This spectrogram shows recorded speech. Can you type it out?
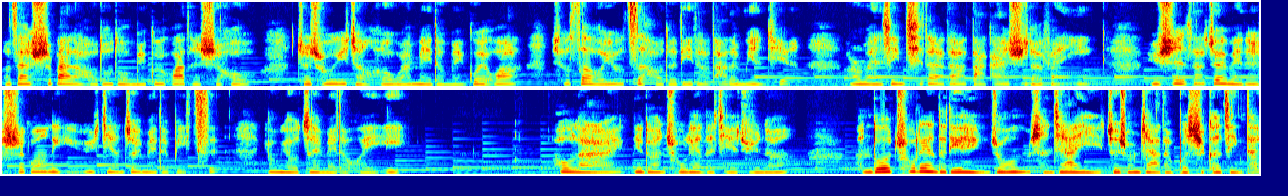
而在失败了好多朵玫瑰花的时候，折出一整盒完美的玫瑰花，羞涩而又自豪地递到他的面前，而满心期待他打开时的反应。于是，在最美的时光里遇见最美的彼此，拥有最美的回忆。后来那段初恋的结局呢？很多初恋的电影中，沈佳宜最终嫁的不是柯景腾。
